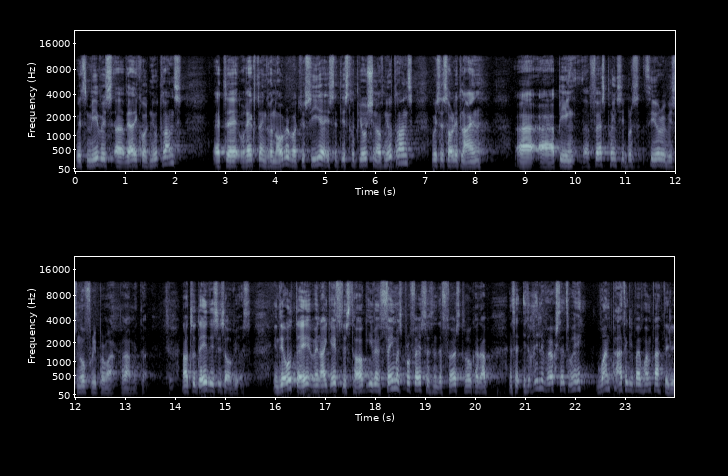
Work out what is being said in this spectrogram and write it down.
with me with uh, very cold neutrons. At the reactor in Grenoble, what you see here is the distribution of neutrons with a solid line uh, uh, being first principles theory with no free parameter. Now today this is obvious. In the old day, when I gave this talk, even famous professors in the first row got up and said, it really works that way? One particle by one particle.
